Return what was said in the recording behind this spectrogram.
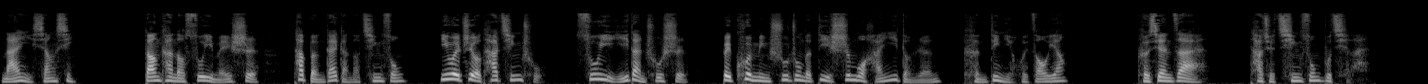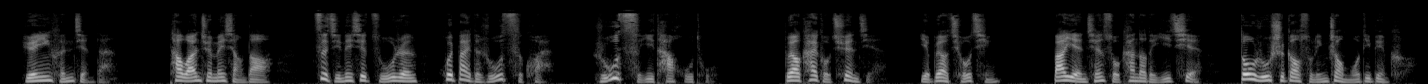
难以相信，当看到苏毅没事，他本该感到轻松，因为只有他清楚，苏毅一旦出事，被困命书中的帝师莫寒衣等人肯定也会遭殃。可现在他却轻松不起来，原因很简单，他完全没想到自己那些族人会败得如此快，如此一塌糊涂。不要开口劝解，也不要求情，把眼前所看到的一切都如实告诉灵照魔帝便可。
